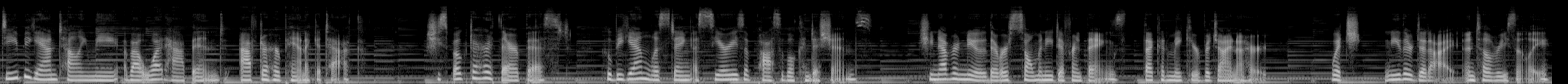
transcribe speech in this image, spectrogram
Dee began telling me about what happened after her panic attack. She spoke to her therapist, who began listing a series of possible conditions. She never knew there were so many different things that could make your vagina hurt, which neither did I until recently.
